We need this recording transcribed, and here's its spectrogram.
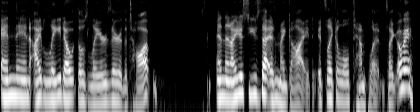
And then I laid out those layers there at the top. And then I just use that as my guide. It's like a little template. It's like, okay,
